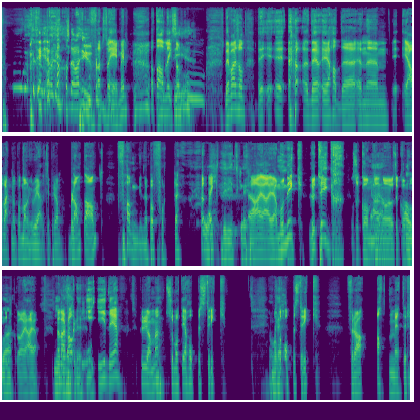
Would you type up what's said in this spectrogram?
To ganger! det var uflaks for Emil. At han liksom Det- Det var sånn eh, eh, det, Jeg hadde en eh, Jeg har vært med på mange reality-program, blant annet Fangene på fortet. Åh, dritgøy. Ja, ja, ja. Monique Le Tigre! Og så kom Ja, ja. den, og så kom Alle. Monique, og ja, ja. Men i hvert fall, i, i det programmet så måtte jeg hoppe strikk. Jeg måtte okay. hoppe strikk fra 18 meter.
